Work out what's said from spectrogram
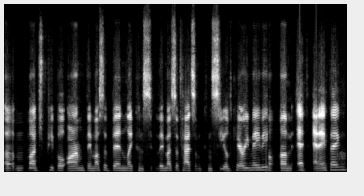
uh, much people armed. They must have been like they must have had some concealed carry, maybe. Um, if anything,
